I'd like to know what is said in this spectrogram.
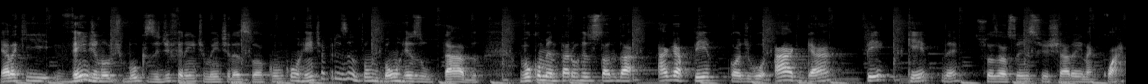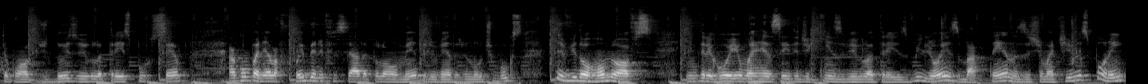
Ela que vende notebooks e, diferentemente da sua concorrente, apresentou um bom resultado. Vou comentar o resultado da HP, código HPQ, né? Suas ações fecharam na quarta com alta de 2,3%. A companhia ela foi beneficiada pelo aumento de venda de notebooks devido ao home office. Entregou aí uma receita de 15,3 bilhões, batendo as estimativas, porém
